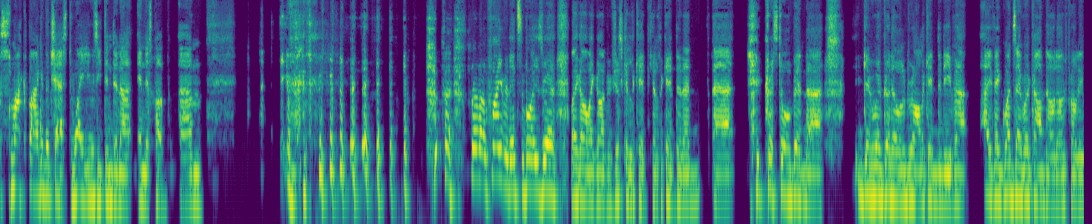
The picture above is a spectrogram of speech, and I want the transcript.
smack bang in the chest while he was eating dinner in this pub. Um, for, for, about five minutes, the boys were like, "Oh my god, we've just killed a kid, killed a kid," and then uh, Chris Tobin uh, gave him a good old rollicking, he? But I think once everyone calmed down, I was probably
